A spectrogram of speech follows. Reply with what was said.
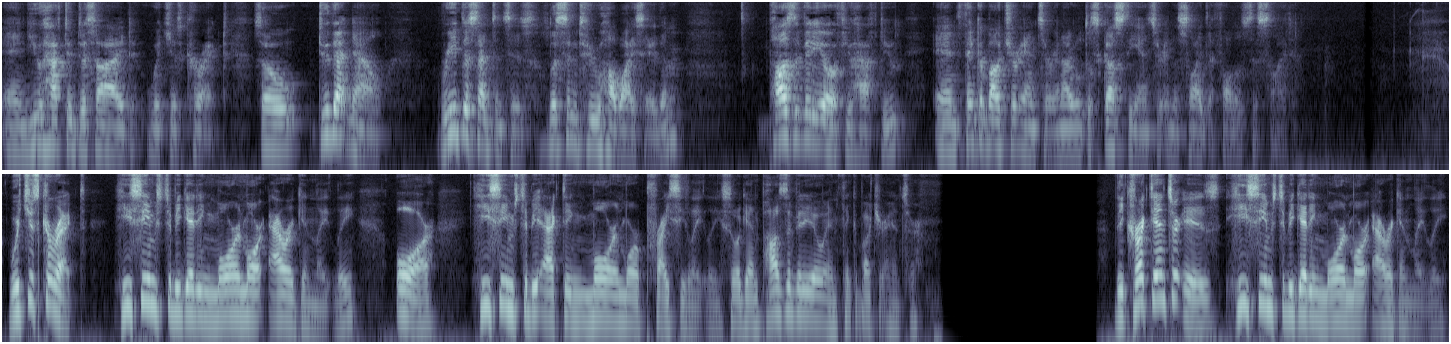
and you have to decide which is correct. So do that now. Read the sentences, listen to how I say them, pause the video if you have to, and think about your answer, and I will discuss the answer in the slide that follows this slide. Which is correct? He seems to be getting more and more arrogant lately, or he seems to be acting more and more pricey lately. So again, pause the video and think about your answer. The correct answer is he seems to be getting more and more arrogant lately.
